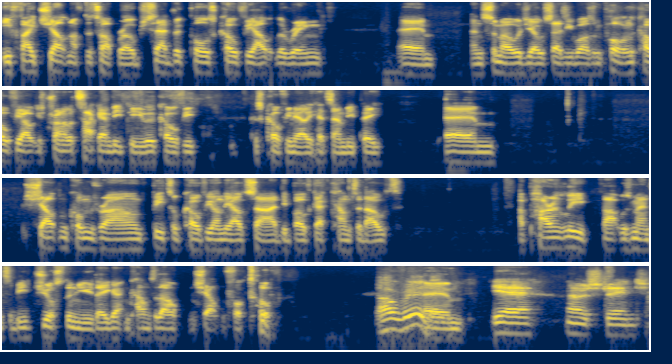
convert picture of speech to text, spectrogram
He fights Shelton off the top rope. Cedric pulls Kofi out of the ring. Um, and Samoa Joe says he wasn't pulling Kofi out. He's trying to attack MVP with Kofi because Kofi nearly hits MVP. Um, Shelton comes round, beats up Kofi on the outside. They both get counted out. Apparently, that was meant to be just the New Day getting counted out, and Shelton fucked up. Oh, really? Um, Yeah, that was strange.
